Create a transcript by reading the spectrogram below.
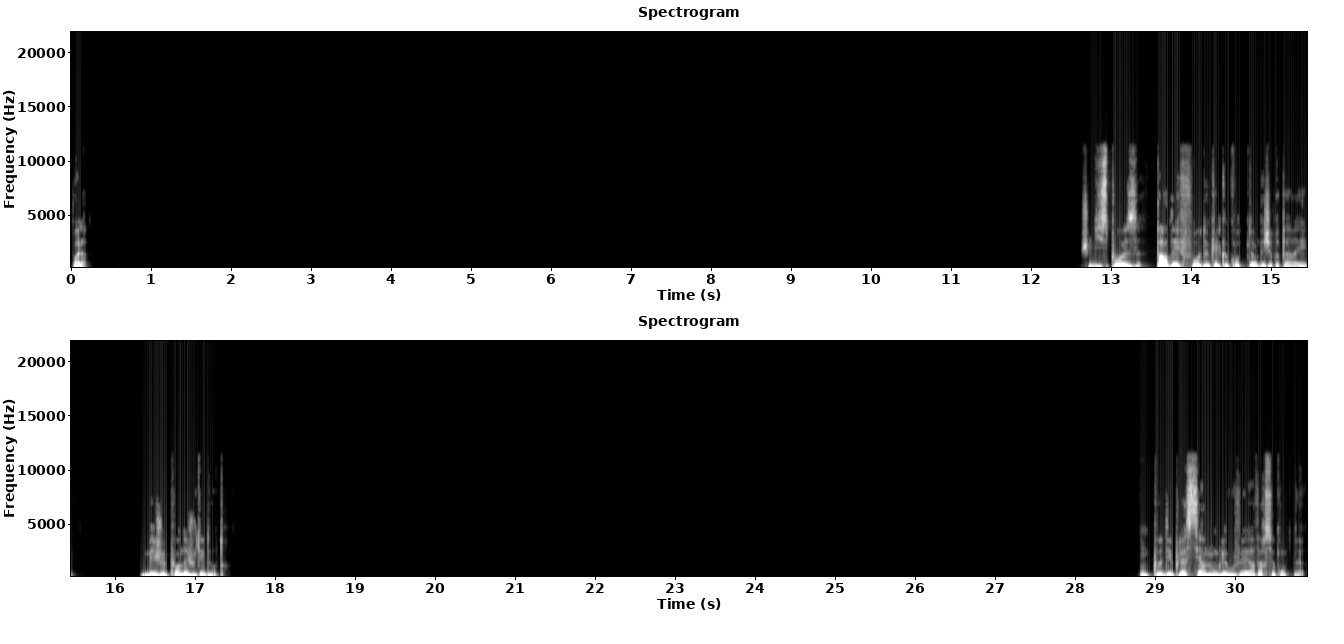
Voilà. Je dispose par défaut de quelques conteneurs déjà préparés, mais je peux en ajouter d'autres. On peut déplacer un onglet ouvert vers ce conteneur.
